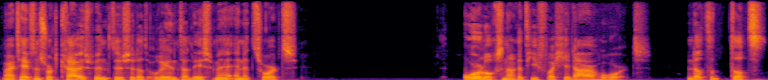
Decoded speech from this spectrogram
Maar het heeft een soort kruispunt tussen dat Orientalisme en het soort oorlogsnarratief wat je daar hoort. En dat, dat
